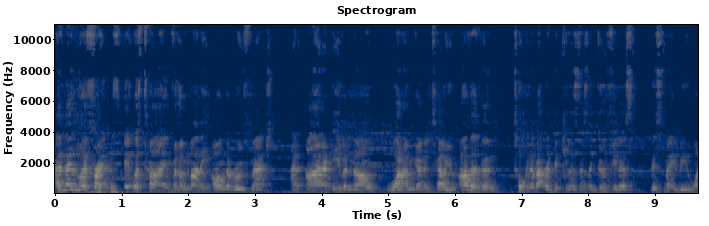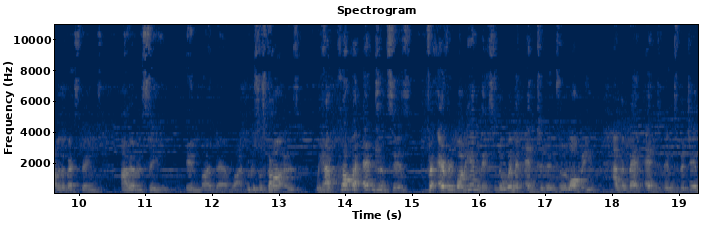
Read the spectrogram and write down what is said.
And then, my friends, it was time for the money on the roof match, and I don't even know what I'm going to tell you, other than talking about ridiculousness and goofiness. This may be one of the best things I've ever seen in my damn life. Because for starters, we had proper entrances for everybody in this. So the women entered into the lobby and the men entered into the gym.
